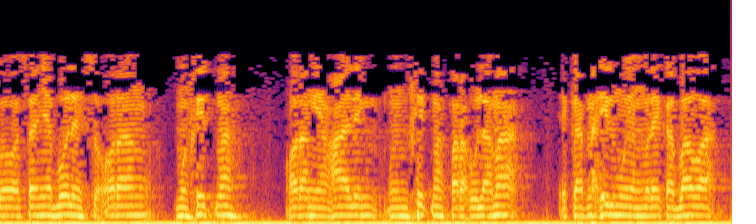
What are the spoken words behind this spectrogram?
bahwasanya boleh seorang mengkhidmah orang yang alim menkhidmah para ulama ya karena ilmu yang mereka bawa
